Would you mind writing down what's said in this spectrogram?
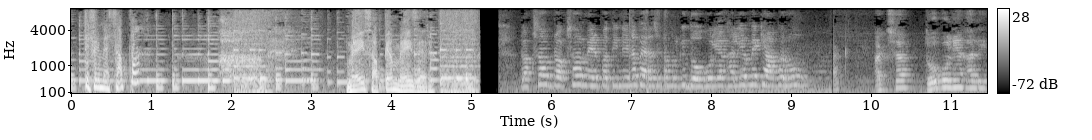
ते फिर मैं सप हाँ? मैं ही सप है मैं ही जहर है। साहब डॉक्टर साहब मेरे पति ने ना पैरासीटामोल की दो गोलियाँ खा ली अब मैं क्या करूँ? अच्छा दो गोलियाँ खा ली।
